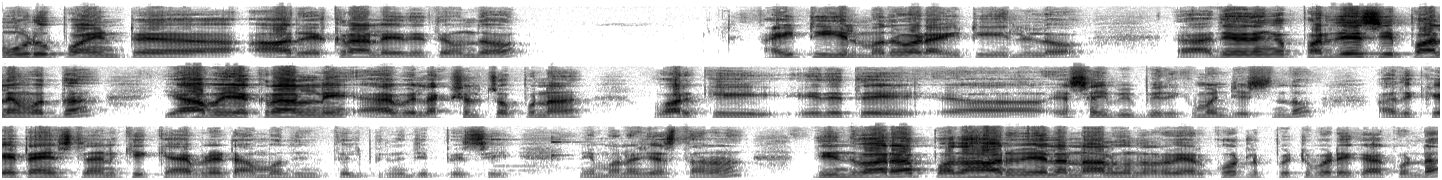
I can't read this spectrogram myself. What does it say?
మూడు పాయింట్ ఆరు ఎకరాలు ఏదైతే ఉందో ఐటీ హిల్ మధురవాడ ఐటీ హిల్లో అదేవిధంగా పరదేశీ పాలెం వద్ద యాభై ఎకరాలని యాభై లక్షల చొప్పున వారికి ఏదైతే ఎస్ఐబిపి రికమెండ్ చేసిందో అది కేటాయించడానికి కేబినెట్ ఆమోదం తెలిపిందని చెప్పేసి నేను మనవి చేస్తాను. దీని ద్వారా పదహారు వేల నాలుగు వందల అరవై ఆరు కోట్ల పెట్టుబడి కాకుండా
